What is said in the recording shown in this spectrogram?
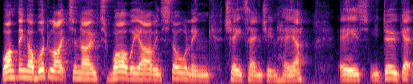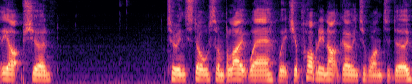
One thing I would like to note while we are installing Cheat Engine here is you do get the option to install some bloatware, which you're probably not going to want to do.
